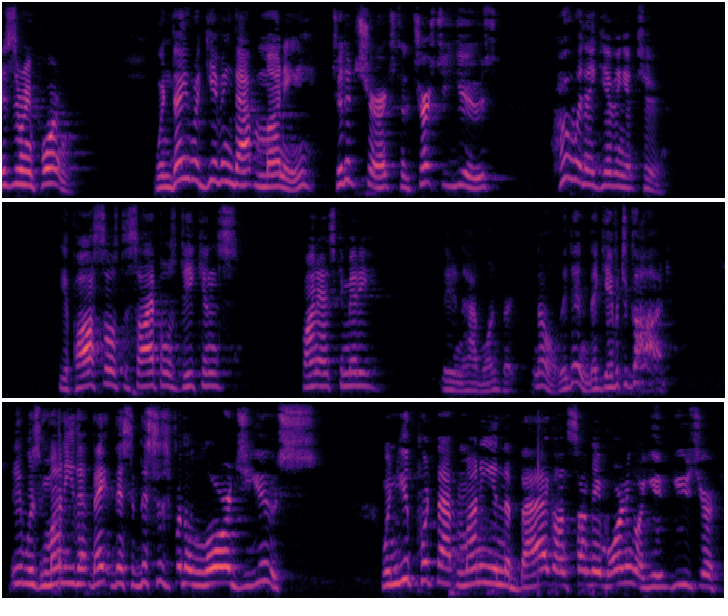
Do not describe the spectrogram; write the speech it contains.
This is very important. When they were giving that money to the church, to the church to use, who were they giving it to? The apostles, disciples, deacons, finance committee? They didn't have one, but no, they didn't. They gave it to God. It was money that they, they said, this is for the Lord's use. When you put that money in the bag on Sunday morning or you use your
